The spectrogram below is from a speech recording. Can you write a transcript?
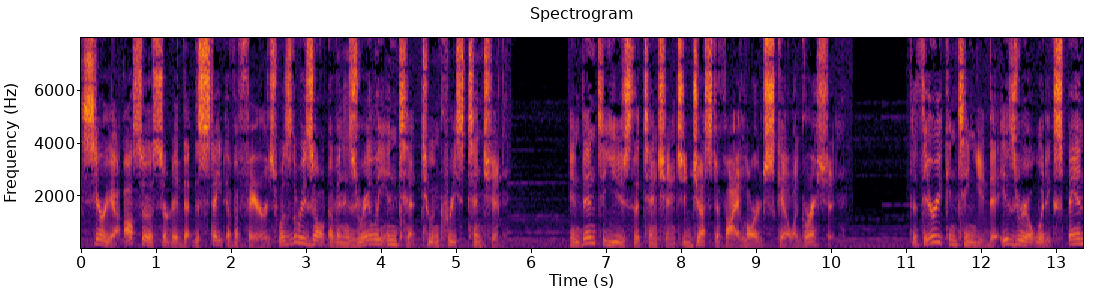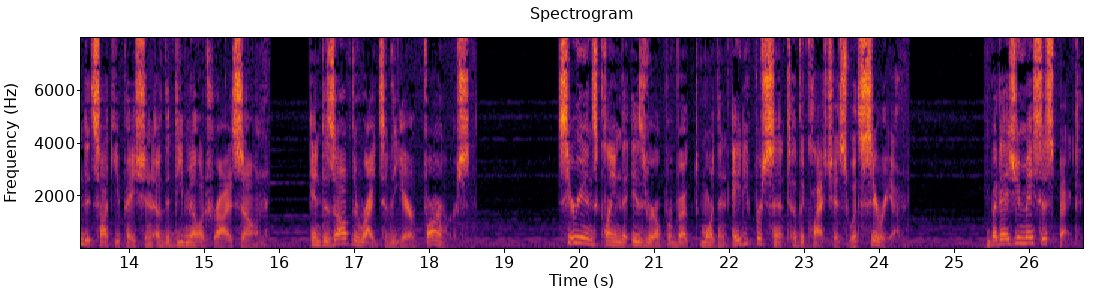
Syria also asserted that the state of affairs was the result of an Israeli intent to increase tension and then to use the tension to justify large scale aggression. The theory continued that Israel would expand its occupation of the demilitarized zone and dissolve the rights of the Arab farmers. Syrians claim that Israel provoked more than 80% of the clashes with Syria. But as you may suspect,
